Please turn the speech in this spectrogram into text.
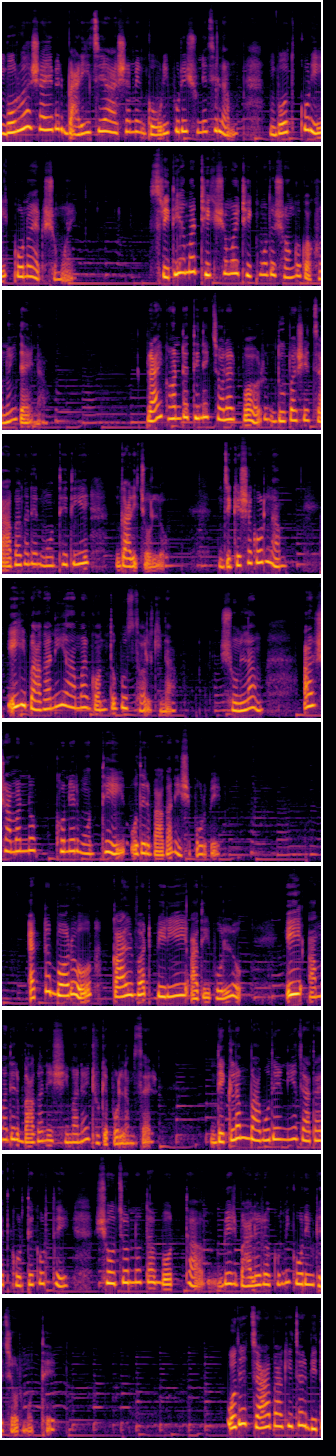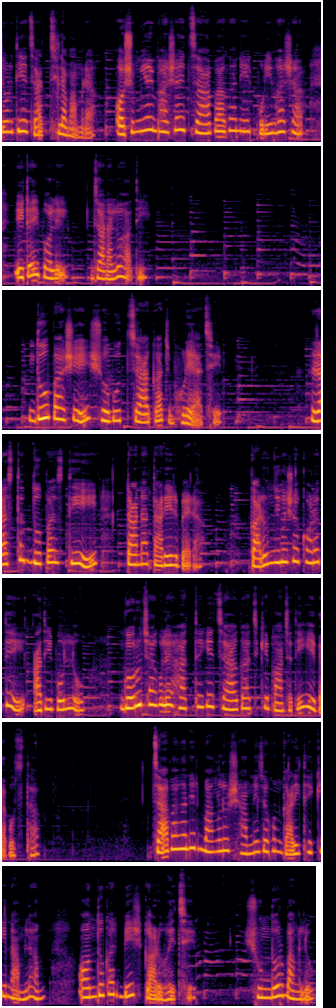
বড়ুয়া সাহেবের বাড়ি যে আসামের গৌরীপুরে শুনেছিলাম, বোধ করি কোনো এক সময়। স্মৃতি আমার ঠিক সময় ঠিক মতো সঙ্গ কখনোই দেয় না। প্রায় ঘণ্টা তিনেক চলার পর দুপাশে চা বাগানের মধ্যে দিয়ে গাড়ি চলল। জিজ্ঞাসা করলাম, এই বাগানই আমার গন্তব্যস্থল কিনা শুনলাম, আর সামান্যক্ষণের মধ্যেই ওদের বাগান এসে পড়বে। একটা বড় কালভার্ট পেরিয়েই আদি বলল, এই আমাদের বাগানের সীমানায় ঢুকে পড়লাম, স্যার। দেখলাম বাবুদের নিয়ে যাতায়াত করতে করতে সৌজন্যতা বোধটা বেশ ভালো রকমই করে উঠেছে ওর মধ্যে। ওদের চা বাগিচার ভিতর দিয়ে যাচ্ছিলাম আমরা। অসমীয় ভাষায় চা বাগানের পরিভাষা এটাই বলে, জানালো আদি। দুপাশে সবুজ চা গাছ ভরে আছে। রাস্তার দুপাশ দিয়ে টানা তারের বেড়া। কারণ জিজ্ঞাসা করাতে আদি বলল, গরু ছাগলের হাত থেকে চা গাছকে বাঁচাতেই এ ব্যবস্থা। চা বাগানের বাংলোর সামনে যখন গাড়ি থেকে নামলাম, অন্ধকার বেশ গাঢ় হয়েছে। সুন্দর বাংলো।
